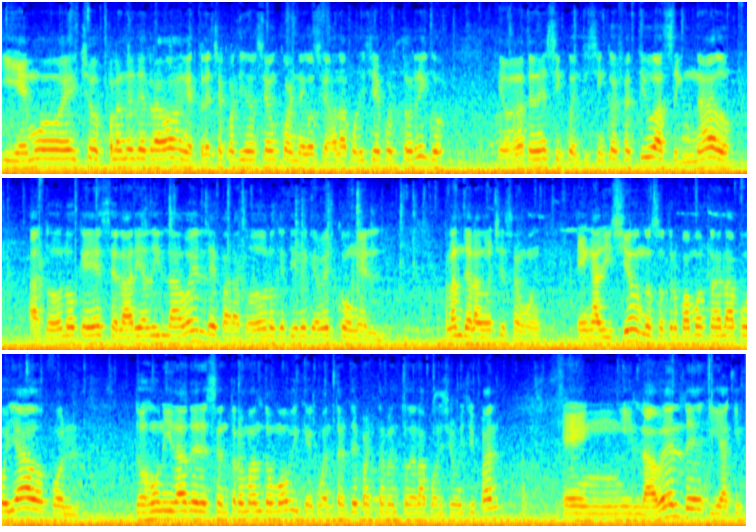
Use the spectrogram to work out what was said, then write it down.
Y hemos hecho planes de trabajo en estrecha coordinación con el negociado de la Policía de Puerto Rico que van a tener 55 efectivos asignados a todo lo que es el área de Isla Verde para todo lo que tiene que ver con el plan de la noche de San Juan. En adición, nosotros vamos a estar apoyados por dos unidades del centro de mando móvil que cuenta el departamento de la Policía Municipal en Isla Verde y aquí en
